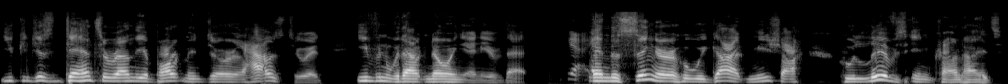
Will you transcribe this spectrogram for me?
You can just dance around the apartment or the house to it, even without knowing any of that. Yeah. And the singer who we got, Misha, who lives in Crown Heights,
